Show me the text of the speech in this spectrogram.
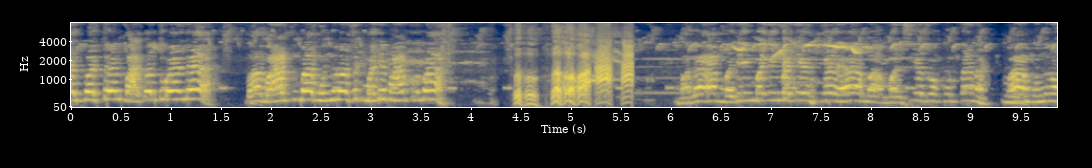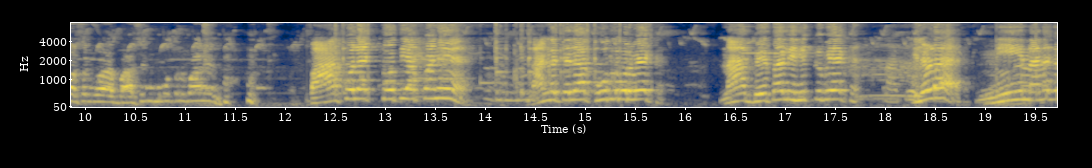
ಎದ್ ಬರ್ತೇವೆ ಬಾಕಲ್ ತಗೊಂಡೆ. ಬಾ, ಮಾಡ್ತೀನಿ ಬಾ, ಮುಂದಿನ ವರ್ಷಕ್ಕೆ ಮದಿ ಮಾಡ್ತೀನಿ ಬಾ. ಮಗ, ಮದಿ ಮದಿ ಮದಿ ಅಂತ ಹೇಳಿ ಮನ್ಸಿಗೆ ಕುಂತಾನ. ಬಾ, ಮುಂದಿನ ವರ್ಷಕ್ಕೆ ಬಾಸಿನ ಮುಗಿದ್ರು ಬಾ ನೀನು. ಬಾರ್ಕೋಲೆ ತೋತಿ ಅಪ್ಪ ನೀ. ನನ್ನ ತಲೆ ಕೂದಲು ಬರ್ಬೇಕ. ನಾ ಬೇತಾಲಿ ಹಿಕ್ಕಬೇಕು ಇಲ್ಲಡ, ನೀ ನನಗ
